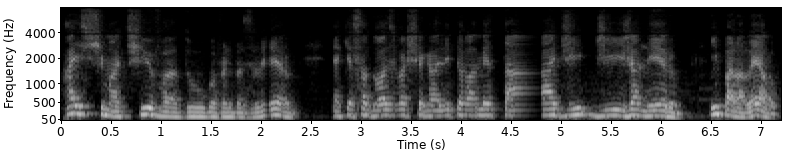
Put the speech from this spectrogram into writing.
A estimativa do governo brasileiro é que essa dose vai chegar ali pela metade de janeiro. Em paralelo,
